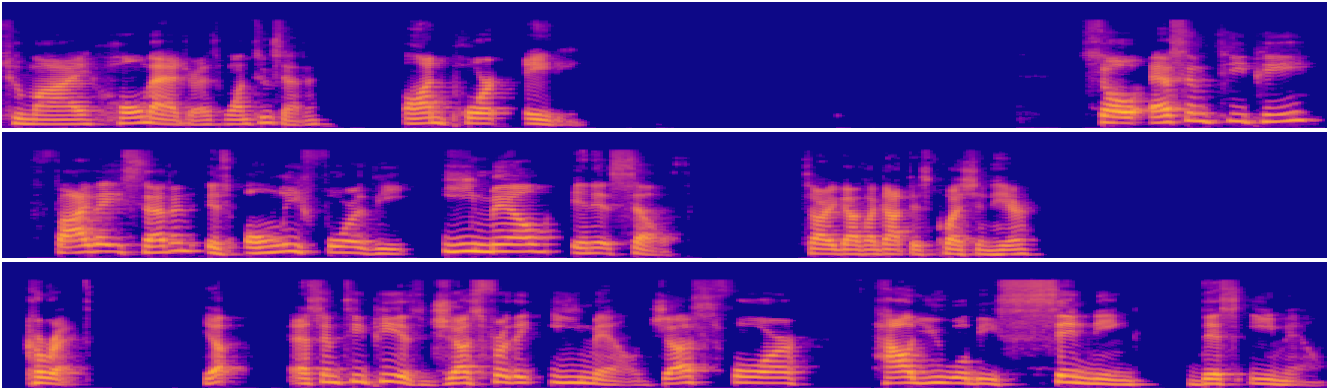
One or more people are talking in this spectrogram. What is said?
to my home address 127 on port 80. So SMTP 587 is only for the email in itself. Sorry, guys, I got this question here. Correct. Yep. SMTP is just for the email, just for how you will be sending this email,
